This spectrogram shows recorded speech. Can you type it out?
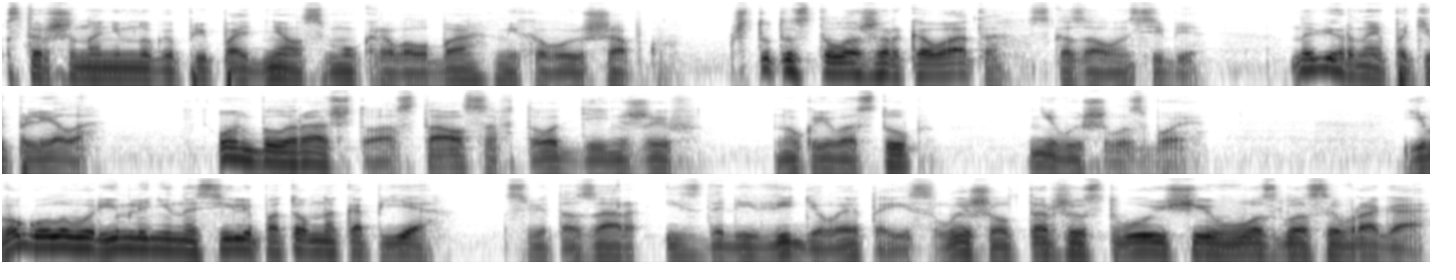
Старшина немного приподнял с мокрого лба меховую шапку. «Что-то стало жарковато», — сказал он себе. «Наверное, потеплело». Он был рад, что остался в тот день жив, но Кривоступ не вышел из боя. Его голову римляне носили потом на копье. Светозар издали видел это и слышал торжествующие возгласы врага.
